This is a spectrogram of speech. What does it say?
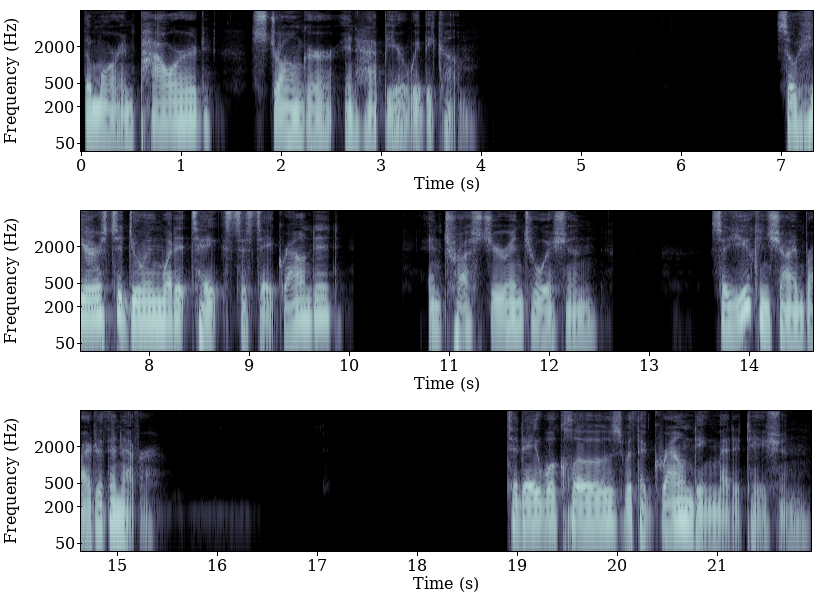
the more empowered, stronger, and happier we become. So here's to doing what it takes to stay grounded and trust your intuition so you can shine brighter than ever. Today we'll close with a grounding meditation.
